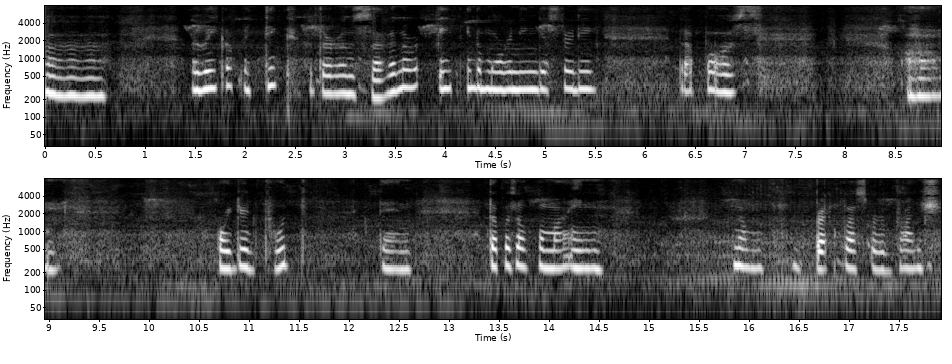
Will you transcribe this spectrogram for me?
um, I wake up, I think, at around 7 or 8 in the morning yesterday. Tapos, um, ordered food. Then, tapos ako kumain ng breakfast or brunch.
